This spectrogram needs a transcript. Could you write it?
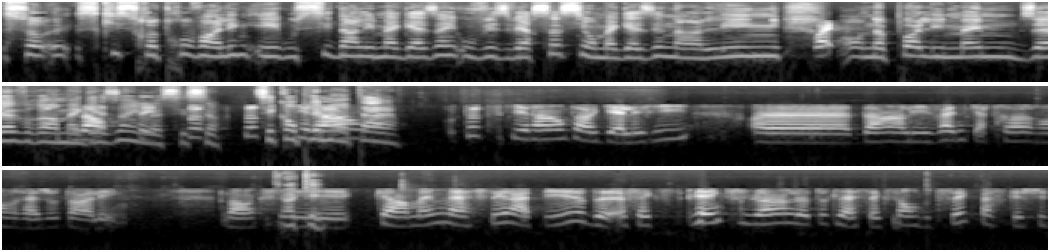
ce qui se retrouve en ligne est aussi dans les magasins ou vice-versa? Si on magasine en ligne, on n'a pas les mêmes œuvres en magasin, c'est ça. C'est complémentaire. tout ce qui rentre en galerie, euh, dans les 24 heures, on le rajoute en ligne. Donc, c'est quand même assez rapide, incluant là, toute la section boutique, parce que chez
